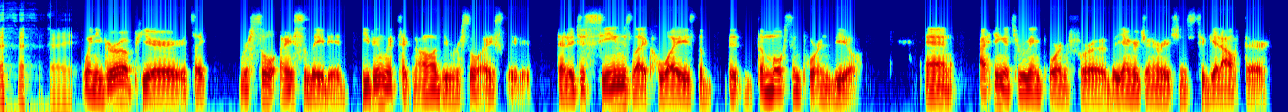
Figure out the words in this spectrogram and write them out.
right. when you grow up here, it's like we're so isolated. Even with technology, we're so isolated that it just seems like Hawaii is the, the, the most important deal. And I think it's really important for the younger generations to get out there.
